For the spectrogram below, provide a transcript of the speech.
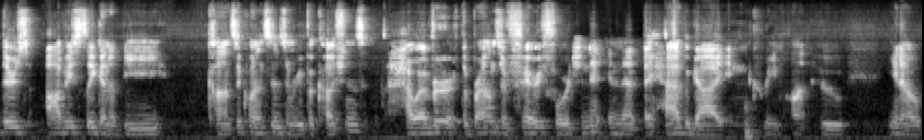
there's obviously going to be consequences and repercussions. However, the Browns are very fortunate in that they have a guy in Kareem Hunt who, you know,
